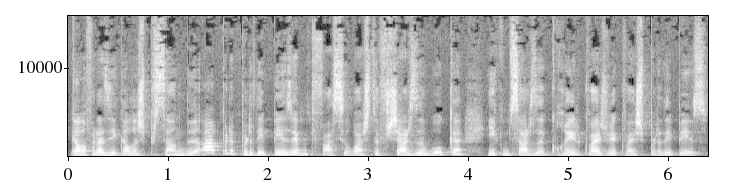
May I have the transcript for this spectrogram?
Aquela frase e aquela expressão de ah, para perder peso é muito fácil, basta fechares a boca e começares a correr que vais ver que vais perder peso.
